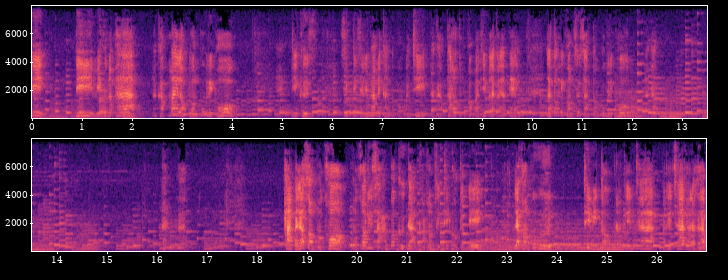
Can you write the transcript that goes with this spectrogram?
ที่ดีมีคุณภาพนะครับไม่หลอกลวงผู้บริโภค นี่คือสิทธิเสรีภาพในการประกอบอาชีพนะครับถ้าเราจะประกอบอาชีพอะไรก็แล้วแต่ เราต้องมีความซื่อสัตย์ต่อผู้บริโภคนะครับอะ ผ่านไปแล้ว 2 หัวข้อ หัวข้อที่ 3 ก็คือการเคารพสิทธิของตนเอง และของผู้อื่นที่มีต่อประเทศชาติประเทศชาติแล้วนะครับ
